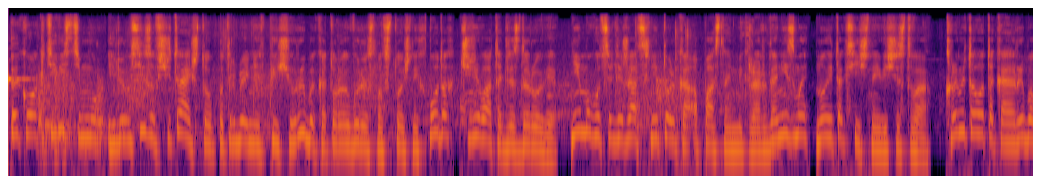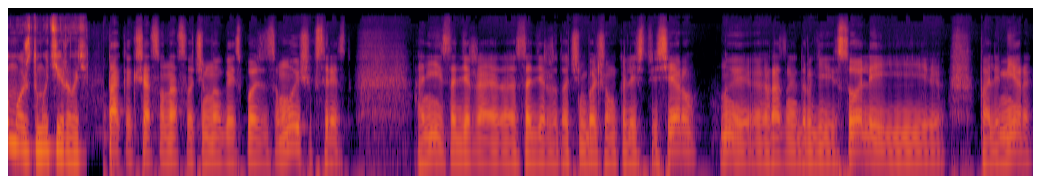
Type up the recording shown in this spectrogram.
Экоактивист Тимур Илиусизов считает, что употребление в пищу рыбы, которая выросла в сточных водах, чревато для здоровья. Не могут содержаться не только опасные микроорганизмы, но и токсичные вещества. Кроме того, такая рыба может мутировать. Так как сейчас у нас очень много используется моющих средств, они содержат, содержат очень большом количестве серу, ну и разные другие соли и полимеры.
